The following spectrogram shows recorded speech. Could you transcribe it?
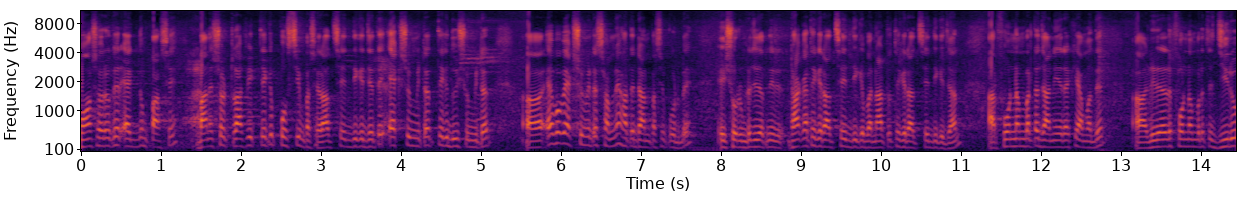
মহাসড়কের একদম পাশে, বানেশ্বর ট্রাফিক থেকে পশ্চিম পাশে, রাজশাহীর দিকে যেতে একশো মিটার থেকে দুইশো মিটার এবং একশো মিটার সামনে, হাতে ডান পাশে পড়বে এই শোরুমটা যদি আপনি ঢাকা থেকে রাজশাহীর দিকে বা নাটো থেকে রাজশাহীর দিকে যান, আর ফোন নাম্বারটা জানিয়ে রাখি আমাদের ডিলারের ফোন নাম্বার হচ্ছে zero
